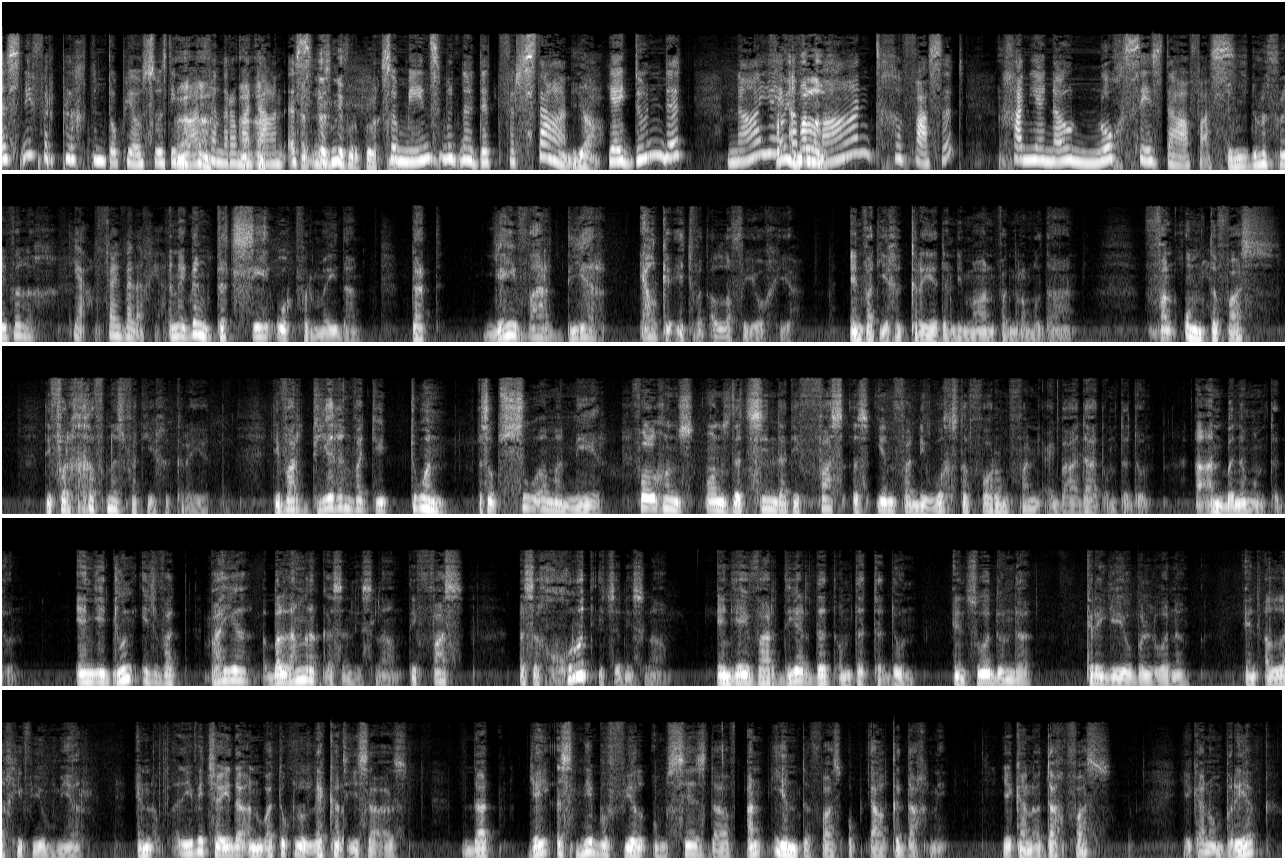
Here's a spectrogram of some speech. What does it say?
is nie verpligtend op jou soos die maand Uh-uh, van Ramadan uh-uh, is dit nie. is nie verpligtend. So mens moet nou dit verstaan. Ja. Jy doen dit na jy 'n maand gevas het, gaan jy nou nog 6 dae vas. En jy doen dit vrywillig. Ja, vrywillig ja. En ek dink dit sê ook vir my dan dat jy waardeer elke iets wat Allah vir jou gee en wat jy gekry het in die maand van Ramadan. Van om te vas, die vergifnis wat jy gekry het, die waardering wat jy toon is op so 'n manier. Volgens ons dit sien dat die vas is een van die hoogste vorm van ibadat om te doen, 'n aanbidding om te doen. En jy doen iets wat baie belangrik is in Islam. Die vas is 'n groot iets in Islam en jy waardeer dit om dit te doen. En sodoende kry jy jou beloning en Allah gee vir jou meer. En jy weet jy dat en wat ook lekker hierse is dat jy is nie beveel om 6 dae aan een te vas op elke dag nie. Jy kan 'n dag vas, jy kan hom breek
